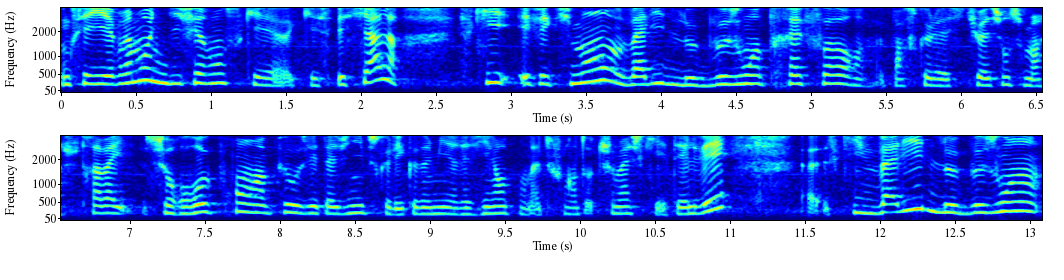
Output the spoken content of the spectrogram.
Donc il y a vraiment une différence qui est, qui est, spéciale, ce qui effectivement valide le besoin très fort, parce que la situation sur le marché du travail se reprend un peu aux États-Unis, parce que l'économie est résiliente, on a toujours un taux de chômage qui est élevé, ce qui valide le besoin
